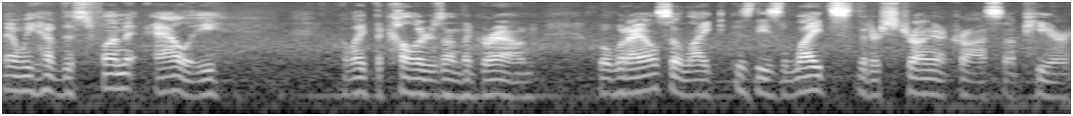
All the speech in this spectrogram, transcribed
Then we have this fun alley. I like the colors on the ground. But what I also like is these lights that are strung across up here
